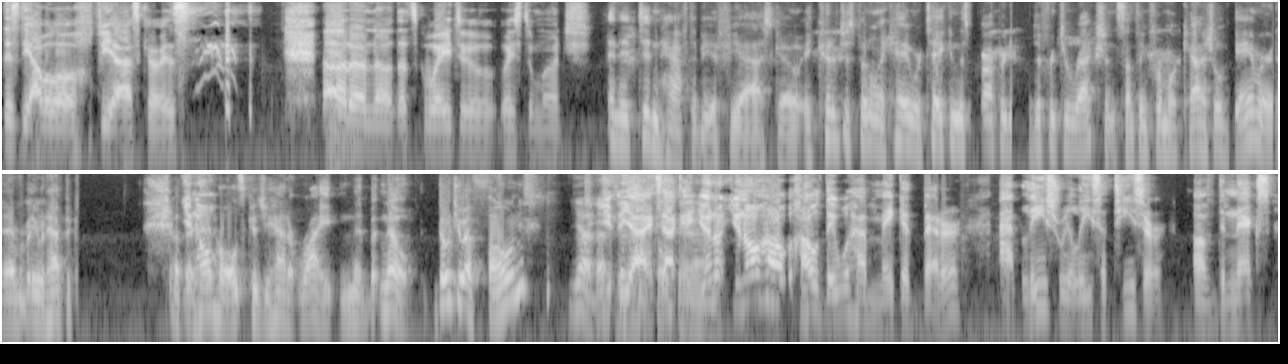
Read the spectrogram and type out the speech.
this Diablo fiasco is. I don't know. That's way too way too much. And it didn't have to be a fiasco. It could have just been like, hey, we're taking this property in a different direction, something for a more casual gamer, and everybody would have to shut You their know- head holes because you had it right. And then, but no, don't you have phones? Yeah, that's You- yeah, exactly. You know, you know how how they would have make it better. At least release a teaser of the next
